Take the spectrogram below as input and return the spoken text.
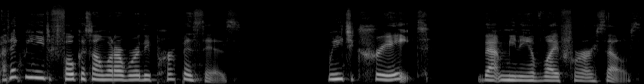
I think we need to focus on what our worthy purpose is. We need to create that meaning of life for ourselves.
